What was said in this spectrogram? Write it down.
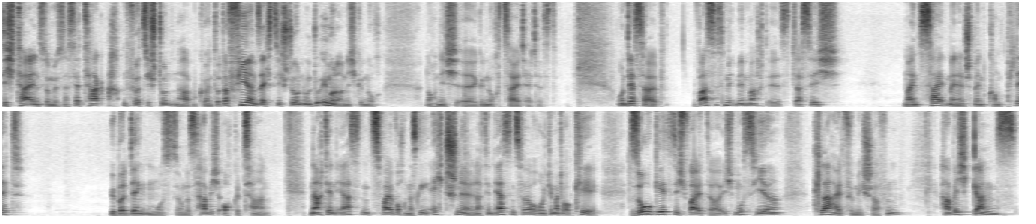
dich teilen zu müssen, dass der Tag 48 Stunden haben könnte oder 64 Stunden und du immer noch nicht genug, noch nicht äh, genug Zeit hättest. Und deshalb, was es mit mir macht, ist, dass ich mein Zeitmanagement komplett überdenken musste. Und das habe ich auch getan. Nach den ersten zwei Wochen, das ging echt schnell, nach den ersten zwei Wochen, ich gemeint, okay, so geht es nicht weiter, ich muss hier Klarheit für mich schaffen, habe ich ganz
